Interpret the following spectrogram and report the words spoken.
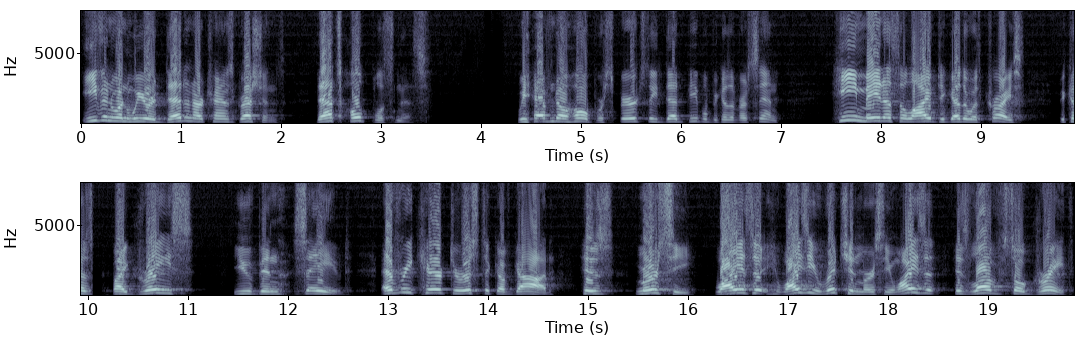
even when we were dead in our transgressions, that's hopelessness. We have no hope. We're spiritually dead people because of our sin. He made us alive together with Christ because by grace you've been saved. Every characteristic of God, his mercy, why is, it, why is he rich in mercy? Why is it his love so great?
